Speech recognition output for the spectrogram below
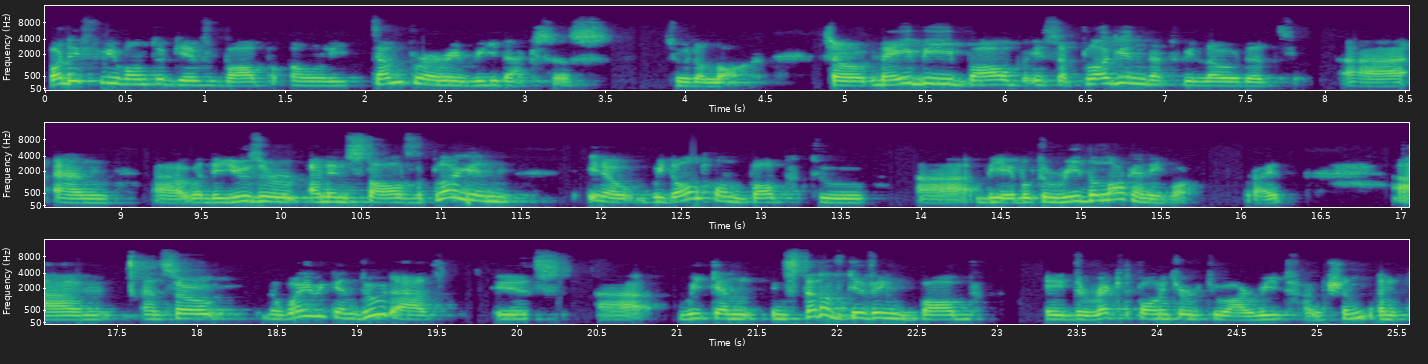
what if we want to give Bob only temporary read access to the log? So maybe Bob is a plugin that we loaded, uh, and uh, when the user uninstalls the plugin, you know, we don't want Bob to uh, be able to read the log anymore, right? Um, and so the way we can do that is uh, we can, instead of giving Bob a direct pointer to our read function, and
